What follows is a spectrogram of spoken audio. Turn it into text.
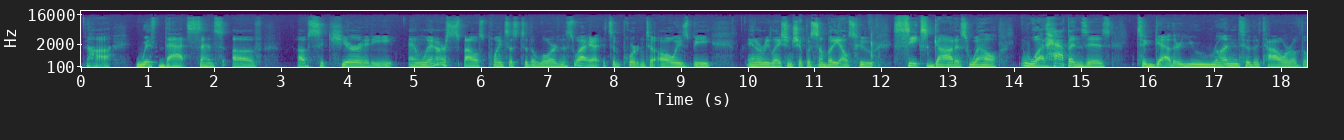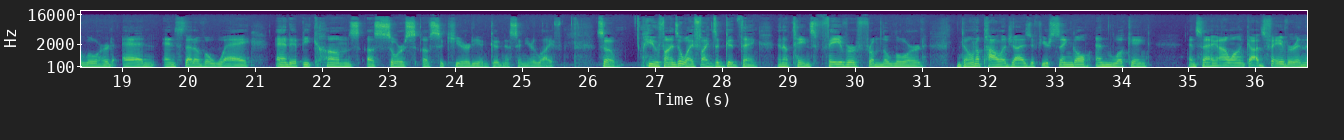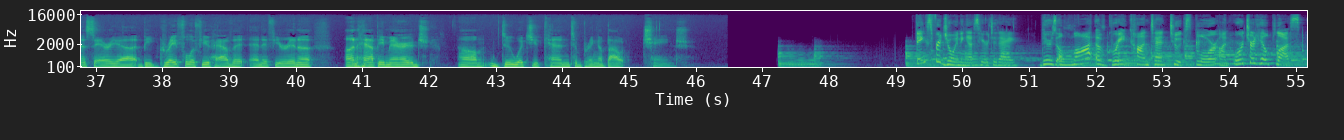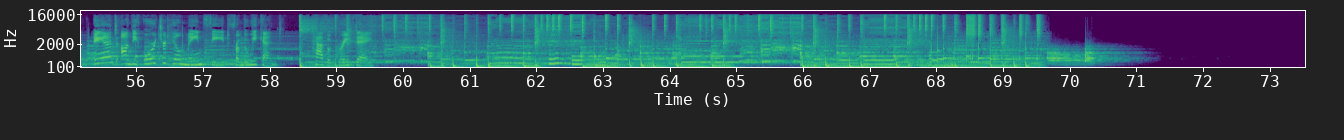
uh, with that sense of, of security and when our spouse points us to the Lord, and this is why it's important to always be in a relationship with somebody else who seeks God as well, what happens is together you run to the tower of the Lord and instead of away, and it becomes a source of security and goodness in your life. So He who finds a wife finds a good thing and obtains favor from the Lord. Don't apologize if you're single and looking and saying, I want God's favor in this area. Be grateful if you have it. And if you're in a unhappy marriage, um, do what you can to bring about change. Thanks for joining us here today. There's a lot of great content to explore on Orchard Hill Plus and on the Orchard Hill main feed from the weekend. Have a great day.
